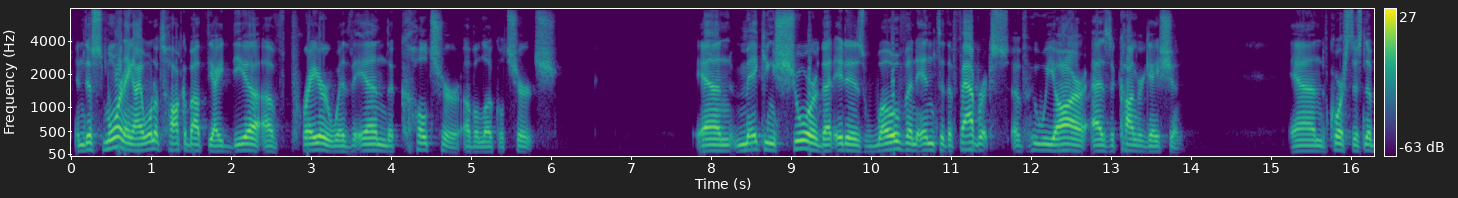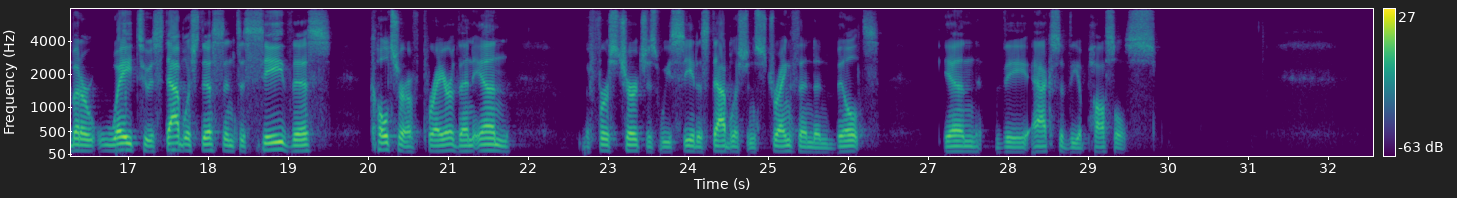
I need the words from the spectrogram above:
And this morning, I want to talk about the idea of prayer within the culture of a local church and making sure that it is woven into the fabrics of who we are as a congregation. And of course, there's no better way to establish this and to see this culture of prayer than in the first church as we see it established and strengthened and built in the Acts of the Apostles.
